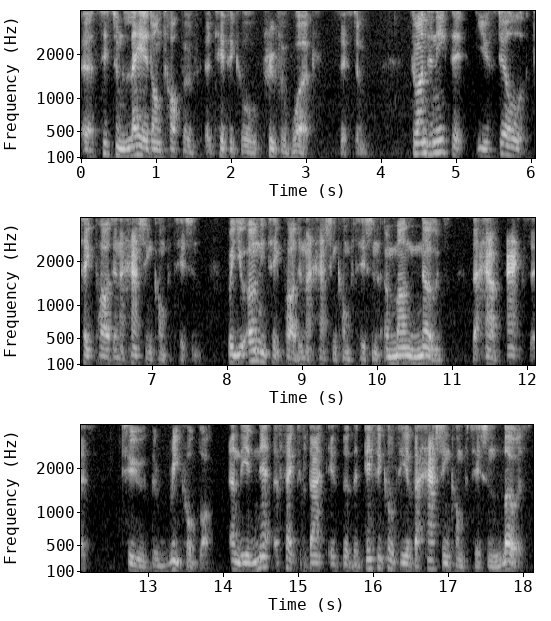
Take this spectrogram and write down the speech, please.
a system layered on top of a typical proof of work system. So underneath it, you still take part in a hashing competition, but you only take part in that hashing competition among nodes that have access to the recall block. And the net effect of that is that the difficulty of the hashing competition lowers,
